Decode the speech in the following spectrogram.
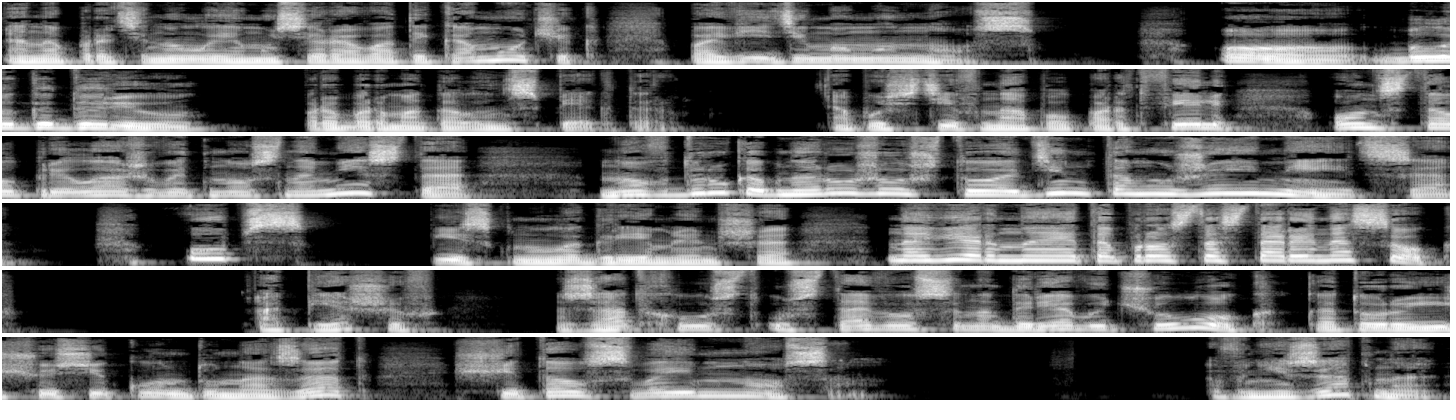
Она протянула ему сероватый комочек, по-видимому, нос. «О, благодарю», — пробормотал инспектор. Опустив на пол портфель, он стал прилаживать нос на место, но вдруг обнаружил, что один там уже имеется. «Упс!» — пискнула гремлинша. «Наверное, это просто старый носок». Опешив, Задхлуст уставился на дырявый чулок, который еще секунду назад считал своим носом. Внезапно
